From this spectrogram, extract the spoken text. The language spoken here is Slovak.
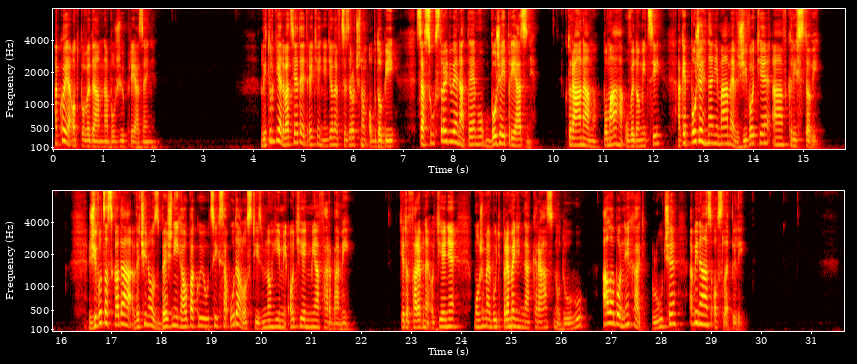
Ako ja odpovedám na Božiu priazeň? Liturgia 23. nedele v cezročnom období sa sústreďuje na tému Božej priazne, ktorá nám pomáha uvedomiť si, aké požehnanie máme v živote a v Kristovi. Život sa skladá väčšinou z bežných a opakujúcich sa udalostí s mnohými otieňmi a farbami. Tieto farebné otiene môžeme buď premeniť na krásnu dúhu, alebo nechať lúče, aby nás oslepili.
